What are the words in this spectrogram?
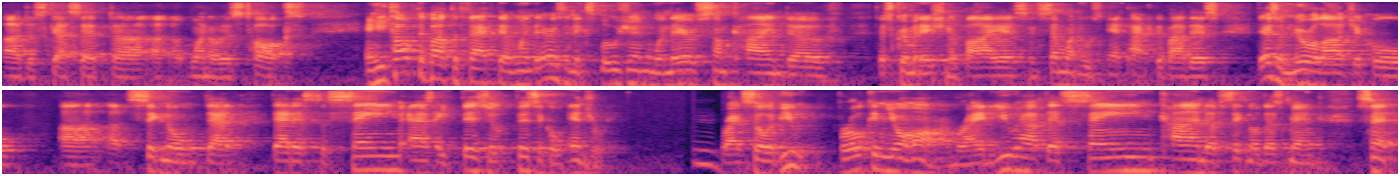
uh, discussed at uh, uh, one of his talks. And he talked about the fact that when there is an exclusion, when there's some kind of discrimination or bias, and someone who's impacted by this, there's a neurological uh, signal that that is the same as a phys- physical injury, mm. right? So if you've broken your arm, right, you have that same kind of signal that's been sent.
